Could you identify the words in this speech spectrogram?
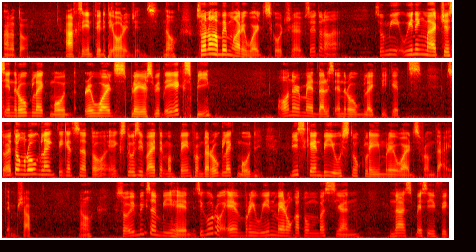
ano to? Axie Infinity Origins, no? So, ano nga ba yung mga rewards, Coach Rev? So, ito na nga. So, winning matches in roguelike mode rewards players with EXP, honor medals, and roguelike tickets. So, itong roguelike tickets na to, exclusive item obtained from the roguelike mode, this can be used to claim rewards from the item shop. No? So, ibig sabihin, siguro every win, merong katumbas yan na specific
